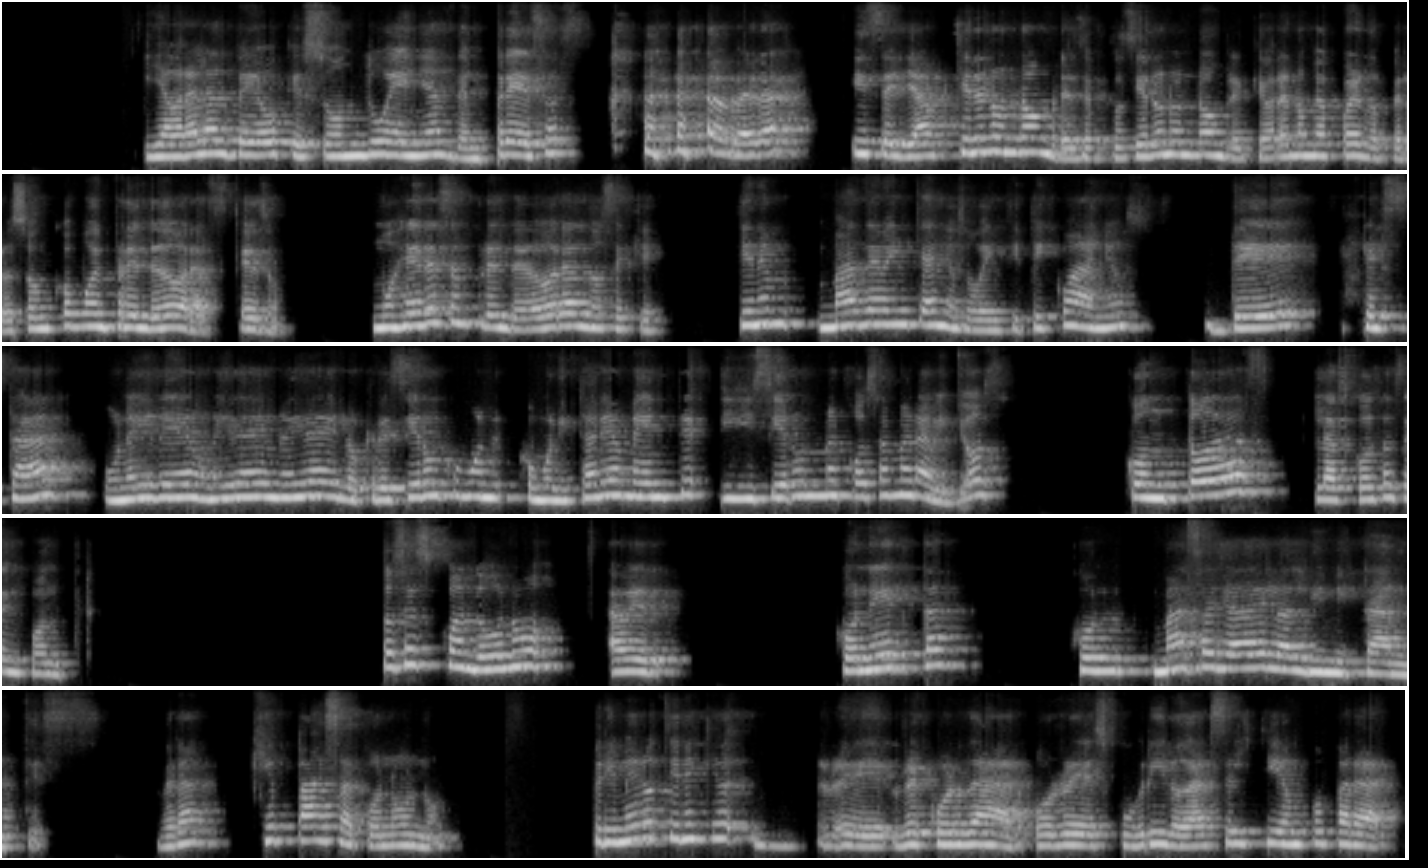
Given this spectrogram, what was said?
y ahora las veo que son dueñas de empresas, ¿verdad? y se llaman, tienen un nombre, se pusieron un nombre que ahora no me acuerdo, pero son como emprendedoras, eso. Mujeres emprendedoras, no sé qué. Tienen más de 20 años o 20 y pico años de gestar una idea, una idea, una idea, y lo crecieron como comunitariamente y hicieron una cosa maravillosa. con todas las cosas en contra. Entonces, cuando uno, a ver, conecta con más allá de las limitantes, ¿verdad? ¿Qué pasa con uno? Primero tiene que recordar o redescubrir o darse el tiempo para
